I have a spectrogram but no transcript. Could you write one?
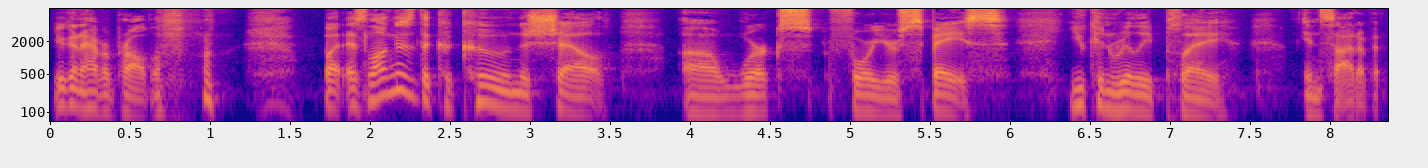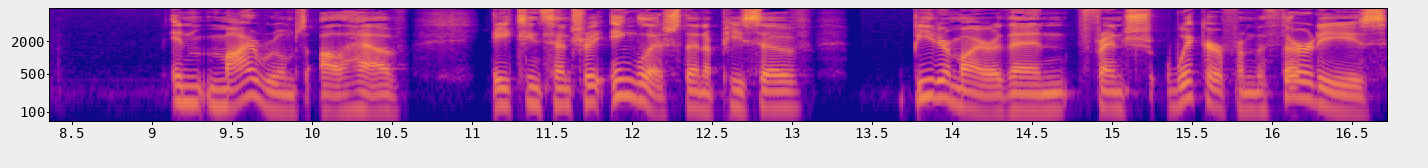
you're going to have a problem. but as long as the cocoon, the shell, uh, works for your space, you can really play inside of it. In my rooms, I'll have 18th century English, then a piece of Biedermeier, then French wicker from the 30s,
